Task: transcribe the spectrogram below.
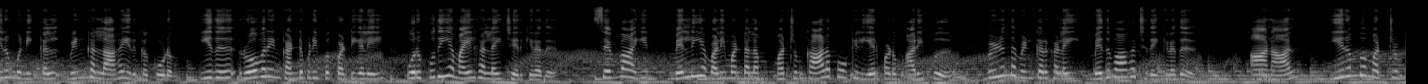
இரும்பு நிக்கல் விண்கல்லாக இருக்கக்கூடும். இது ரோவரின் கண்டுபிடிப்பு பட்டியலில் ஒரு புதிய மைல்கல்லை சேர்க்கிறது. செவ்வாயின் மெல்லிய வளிமண்டலம் மற்றும் காலப்போக்கில் ஏற்படும் அரிப்பு விழுந்த விண்கற்களை மெதுவாக சிதைக்கிறது. ஆனால் இரும்பு மற்றும்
